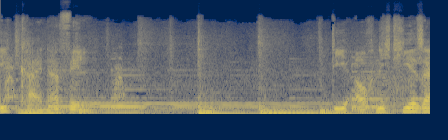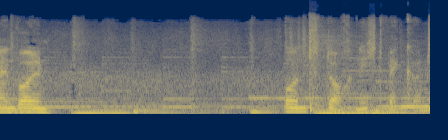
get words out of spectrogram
die keiner will. die auch nicht hier sein wollen und doch nicht weg können.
